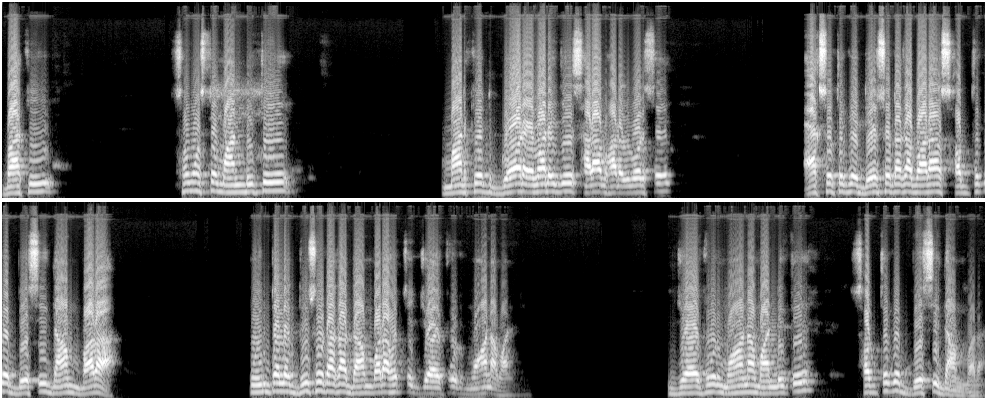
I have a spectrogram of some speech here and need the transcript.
বাকি সমস্ত মান্ডিতে মার্কেট গড় এভারেজে সারা ভারতবর্ষে একশো থেকে দেড়শো টাকা বাড়া সব থেকে বেশি দাম বাড়া। কুইন্টালে দুশো টাকা দাম বাড়া হচ্ছে জয়পুর মহানা মান্ডি। জয়পুর মহানা মান্ডিতে সব থেকে বেশি দাম বাড়া।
